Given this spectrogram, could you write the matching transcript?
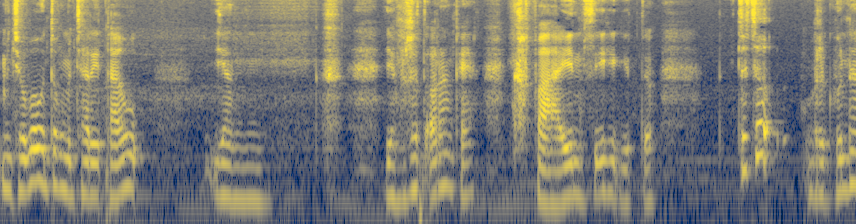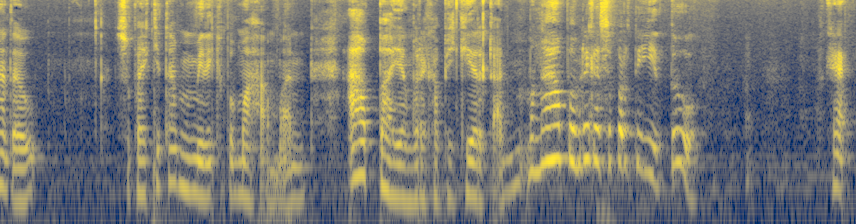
mencoba untuk mencari tahu yang yang menurut orang kayak ngapain sih? gitu. Itu berguna tahu supaya kita memiliki pemahaman apa yang mereka pikirkan. Mengapa mereka seperti itu? Kayak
